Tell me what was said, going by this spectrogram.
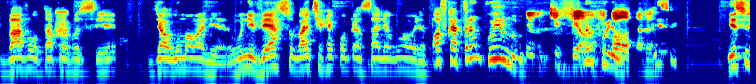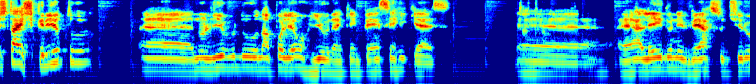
vai voltar para ah. você de alguma maneira. O universo vai te recompensar de alguma maneira. Pode ficar tranquilo. Que tranquilo. Que volta, né? isso, isso, está escrito é, no livro do Napoleão Hill, né? Quem pensa enriquece. É, é, a lei do universo. Tira,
